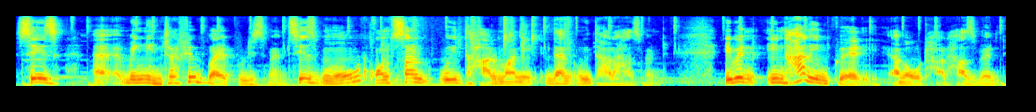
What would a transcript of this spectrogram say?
She is uh, being interviewed by a policeman. She is more concerned with her money than with her husband. Even in her inquiry about her husband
